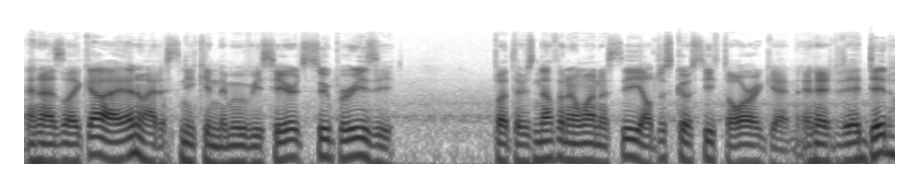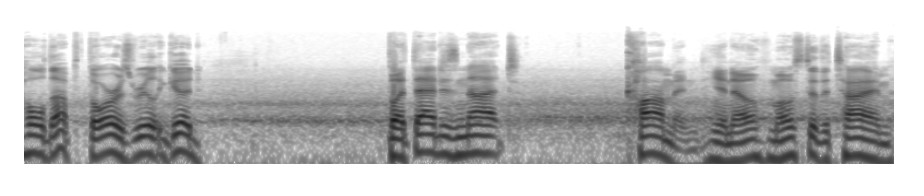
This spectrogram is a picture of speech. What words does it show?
And I was like, oh, I know how to sneak into movies here. It's super easy but there's nothing I want to see. I'll just go see Thor again. And it, it did hold up. Thor is really good. But that is not common, you know? Most of the time,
